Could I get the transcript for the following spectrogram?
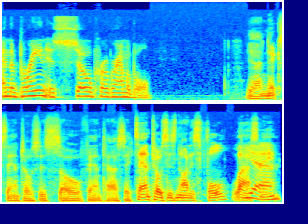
And the brain is so programmable. Yeah, Nick Santos is so fantastic. Santos is not his full last yeah. name,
